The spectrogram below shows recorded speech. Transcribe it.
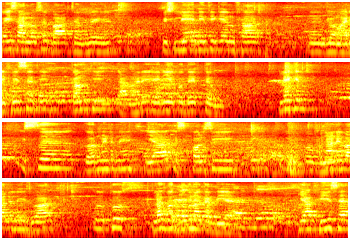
कई सालों से बाहर चल रहे हैं। पिछली नीति के अनुसार जो हमारी फीसें थी, कम थी, हमारे एरिए को देखते हुए। लेकिन इस गवर्नमेंट ने या इस पॉलिसी को बनाने वाले ने इस बार उसको लगभग दुगना कर दिया है। क्या फ़ीस है,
